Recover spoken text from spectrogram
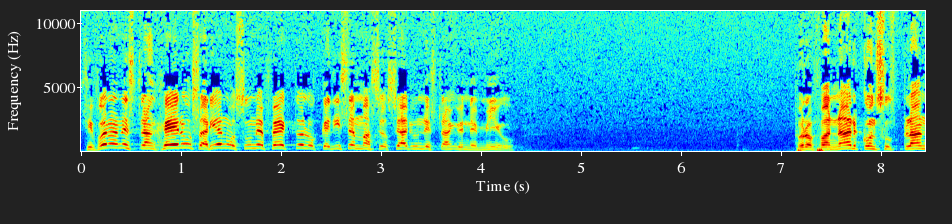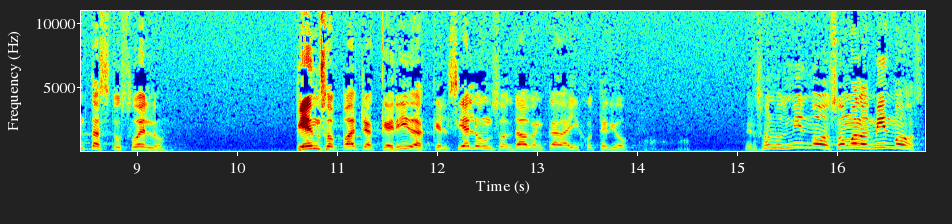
Si fueran extranjeros, haríamos un efecto de lo que dice Maceosiario, un extraño enemigo. Profanar con sus plantas tu suelo. Pienso, patria querida, que el cielo un soldado en cada hijo te dio. Pero son los mismos, somos los mismos.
